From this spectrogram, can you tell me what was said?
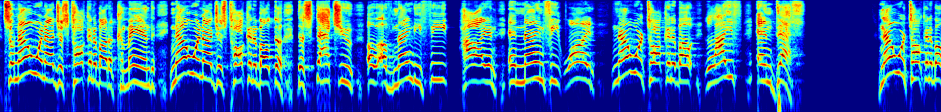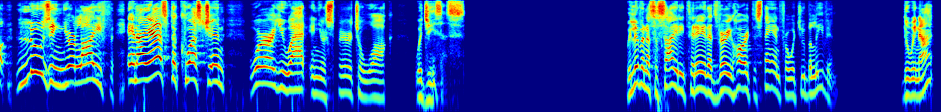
So now we're not just talking about a command. Now we're not just talking about the, the statue of, of 90 feet high and, and nine feet wide. Now we're talking about life and death. Now we're talking about losing your life. And I ask the question where are you at in your spiritual walk with Jesus? We live in a society today that's very hard to stand for what you believe in. Do we not?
